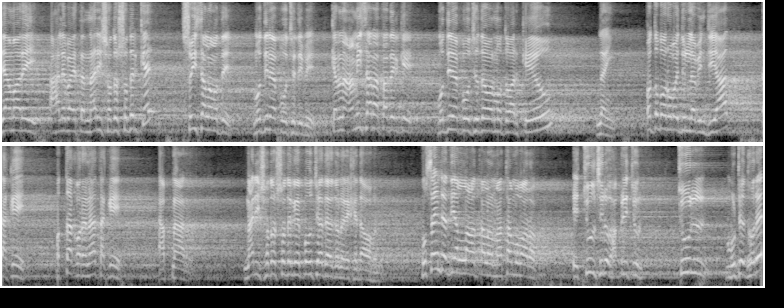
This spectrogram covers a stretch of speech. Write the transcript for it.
যে আমার এই আহলে বায়তার নারী সদস্যদেরকে সই সালামতে মদিনায় পৌঁছে দিবে। কেননা আমি ছাড়া তাদেরকে মদিনায় পৌঁছে দেওয়ার মতো আর কেউ নাই। অতবার ওবায়দুল্লাহ বিন জিয়াদ তাকে হত্যা করে না, তাকে আপনার নারী সদস্যদেরকে পৌঁছে দেওয়ার জন্য রেখে দেওয়া হলো। হুসাইন রাদি আল্লাহ তালার মাথা মোবারক, এই চুল ছিল ভাবরি চুল। চুল মুঠে ধরে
